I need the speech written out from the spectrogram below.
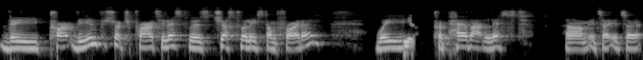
the the infrastructure priority list was just released on Friday. We yeah. prepare that list. Um, it's a it's a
